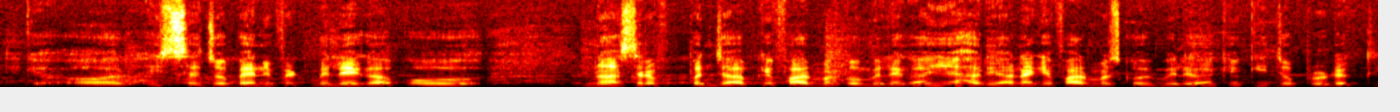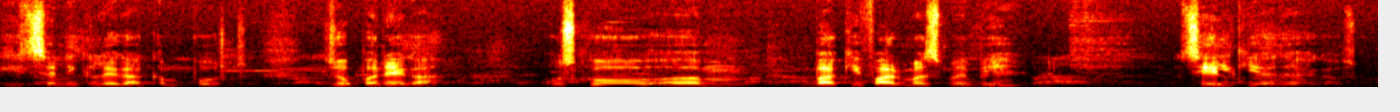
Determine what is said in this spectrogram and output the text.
ठीक है और इससे जो बेनिफिट मिलेगा वो ना सिर्फ पंजाब के फार्मर को मिलेगा ये हरियाणा के फार्मर्स को भी मिलेगा क्योंकि जो प्रोडक्ट इससे निकलेगा कंपोस्ट जो बनेगा उसको अम, बाकी फार्मर्स में भी सेल किया जाएगा उसको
